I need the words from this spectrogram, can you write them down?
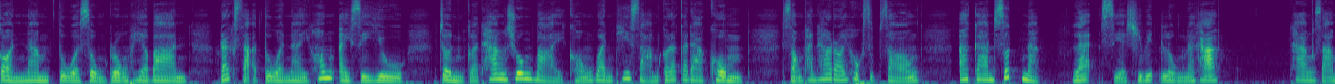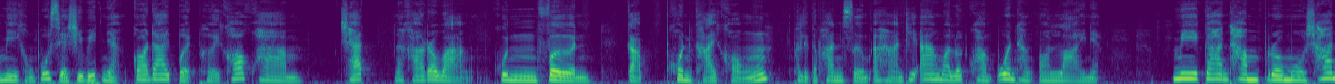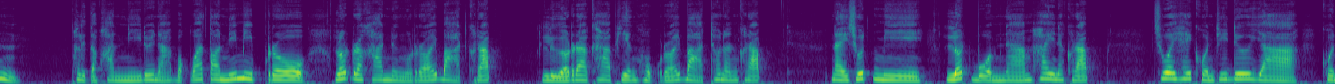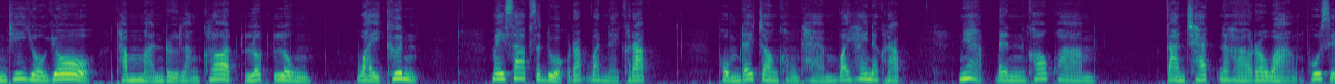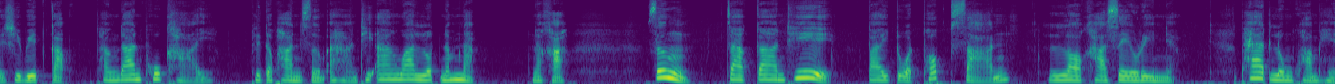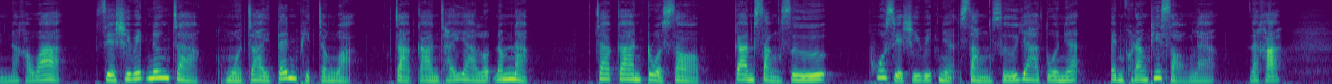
ก่อนนำตัวส่งโรงพยาบาล รักษาตัวในห้อง ICU จนกระทั่งช่วงบ่ายของวันที่ 3 กรกฎาคม 2562 อาการสุดหนักและเสียชีวิตลงนะคะ ทางสามีของผู้เสียชีวิตเนี่ยก็ได้เปิดเผยข้อความแชทนะคะ ระหว่างคุณเฟิร์น กับคนขายของผลิตภัณฑ์เสริมอาหารที่อ้างว่าลดความอ้วนทางออนไลน์เนี่ยมีการทำโปรโมชั่น ผลิตภัณฑ์นี้ด้วยนะ บอกว่าตอนนี้มีโปร ลดราคา 100 บาทครับ เหลือราคาเพียง 600 บาทเท่านั้นครับ ในชุดมีลดบวมน้ำให้นะครับ ช่วยให้คนที่ดื้อยา คนที่โยโย่ทำหมันหรือหลังคลอดลดลง ไวขึ้น ไม่ทราบสะดวกรับวันไหนครับ ผมได้จองของแถมไว้ให้นะครับ เนี่ยเป็นข้อความการแชทนะคะ ระหว่างผู้เสียชีวิตกับทางด้านผู้ขายผลิตภัณฑ์เสริมอาหารที่อ้างว่าลดน้ำหนักนะคะ ซึ่งจากการที่ไปตรวจพบสารลอคาเซรินเนี่ย แพทย์ลงความเห็นนะคะว่า เสียชีวิตเนื่องจากหัวใจเต้นผิดจังหวะ จากการใช้ยาลดน้ำหนัก จากการตรวจสอบการสั่งซื้อ ผู้เสียชีวิตเนี่ยสั่งซื้อยาตัวนี้เป็นครั้งที่สองแล้ว นะคะ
